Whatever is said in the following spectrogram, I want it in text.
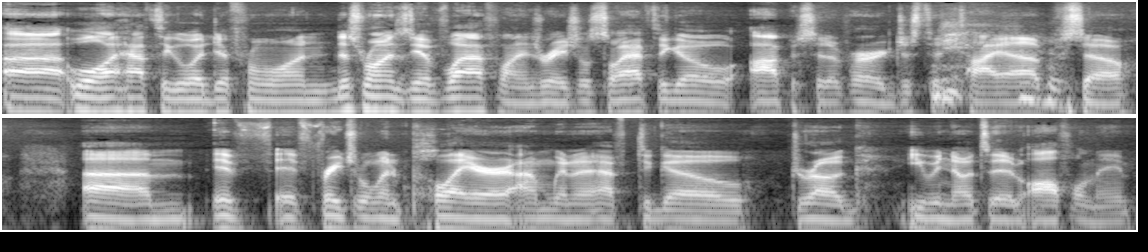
Uh, well, I have to go a different one. This reminds me of Laugh Lines, Rachel, so I have to go opposite of her just to tie up. so, um, if if Rachel went player, I'm gonna have to go drug, even though it's an awful name.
